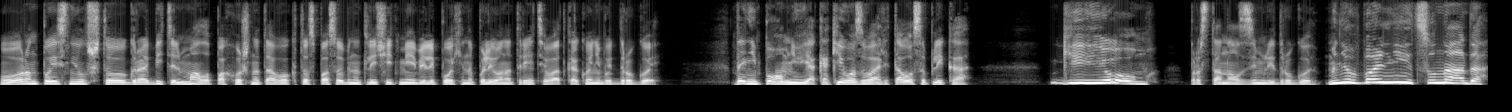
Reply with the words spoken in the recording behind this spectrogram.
Уоррен пояснил, что грабитель мало похож на того, кто способен отличить мебель эпохи Наполеона III от какой-нибудь другой. «Да не помню я, как его звали, того сопляка». «Гийом!» — простонал с земли другой. «Мне в больницу надо!»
